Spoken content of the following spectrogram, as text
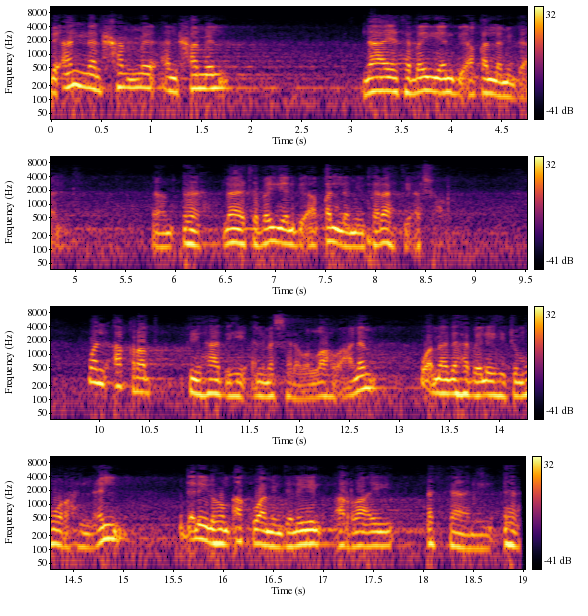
لأن الحمل, الحمل لا يتبين بأقل من ذلك. نعم. لا يتبين بأقل من ثلاثة أشهر. والأقرب في هذه المسألة والله أعلم وما ذهب إليه جمهور أهل العلم ودليلهم أقوى من دليل الرأي الثاني.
